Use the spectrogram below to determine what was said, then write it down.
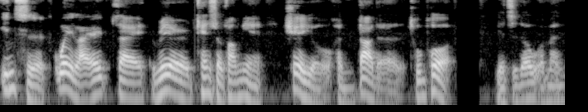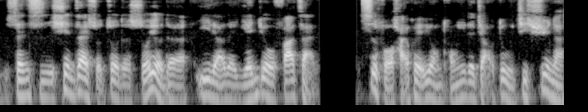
因此未来在 rare cancer 方面却有很大的突破，也值得我们深思。现在所做的所有的医疗的研究发展，是否还会用同一个角度继续呢？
